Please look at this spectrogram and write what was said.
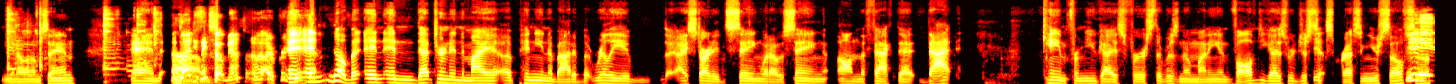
You know what I'm saying? And I'm glad you think um, so, man. I, appreciate and, that. and no but and and that turned into my opinion about it but really i started saying what i was saying on the fact that that came from you guys first there was no money involved you guys were just Yeah. expressing yourself Yeah, so, it,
